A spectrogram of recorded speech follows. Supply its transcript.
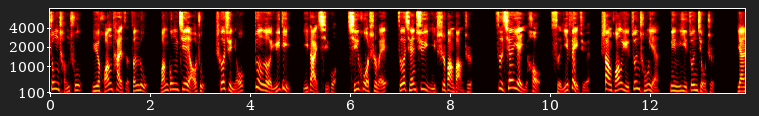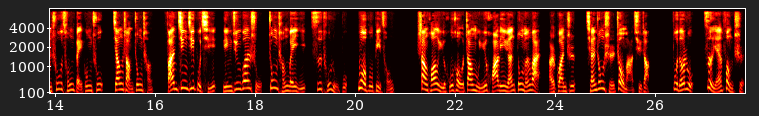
中丞出与皇太子分路，王公皆摇柱，车去牛，顿恶于地，以待其过。其或斥为，则前驱以赤棒棒之。自千叶以后，此一废绝。上皇欲尊崇衍，命一尊就之。演出从北宫出，江上中丞。凡京畿不齐，领军官属忠诚为宜，司徒鲁部，莫不必从。上皇与胡后张目于华林园东门外而观之，前中使骤马去帐，不得入，自言奉敕，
